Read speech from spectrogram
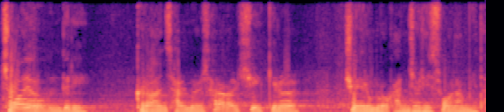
저와 여러분들이 그러한 삶을 살아갈 수 있기를 주의 이름으로 간절히 소원합니다.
